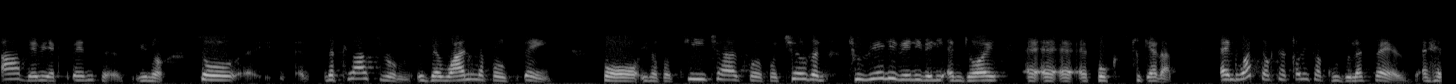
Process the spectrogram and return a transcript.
are very expensive, you know. So uh, the classroom is a wonderful space for you know for teachers for for children to really really really enjoy uh, uh, uh, books together. And what Dr. Xolisa Guzula says, uh, her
